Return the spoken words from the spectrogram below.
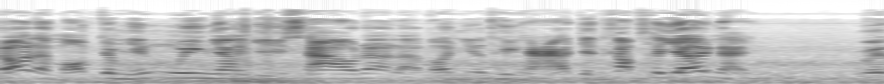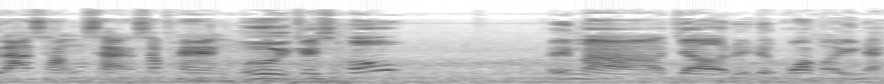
đó là một trong những nguyên nhân vì sao đó là coi như thiên hạ trên khắp thế giới này người ta sẵn sàng sắp hàng 10 cây số để mà chờ để được qua Mỹ này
